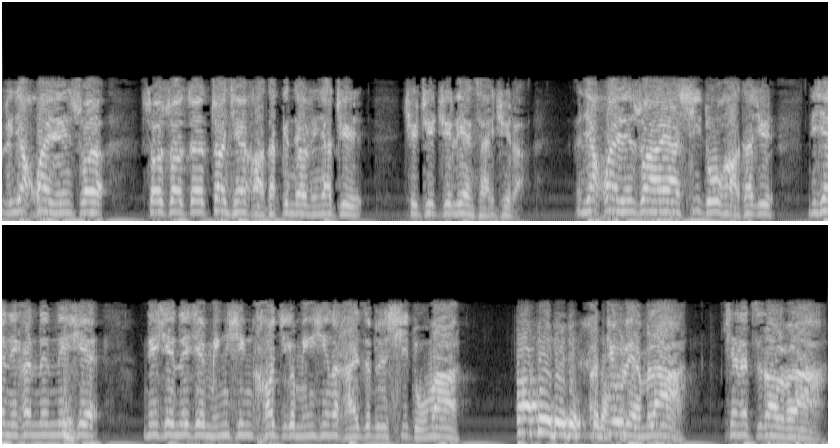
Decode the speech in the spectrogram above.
人家坏人说说说这赚钱好，他跟着人家去去去去敛财去了。人家坏人说哎呀吸毒好，他去。你像你看那那些那些那些明星，好几个明星的孩子不是吸毒吗？啊，对对对，是的。丢脸不啦？现在知道了不啦？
